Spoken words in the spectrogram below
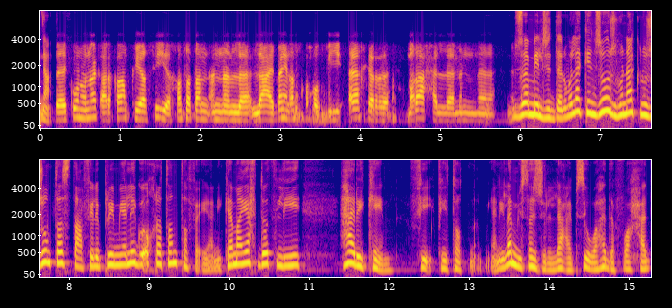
نعم. سيكون هناك أرقام قياسية خاصة أن اللاعبين أصبحوا في آخر مراحل من جميل جدا ولكن جورج هناك نجوم تسطع في البريمير ليج وأخرى تنطفئ يعني كما يحدث لهاري كين في في توتنهام يعني لم يسجل اللاعب سوى هدف واحد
